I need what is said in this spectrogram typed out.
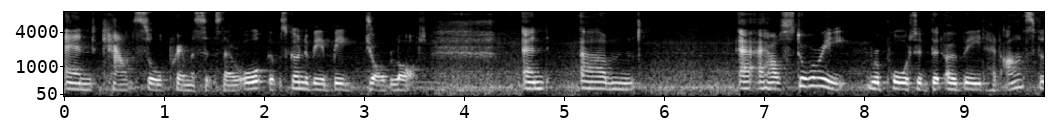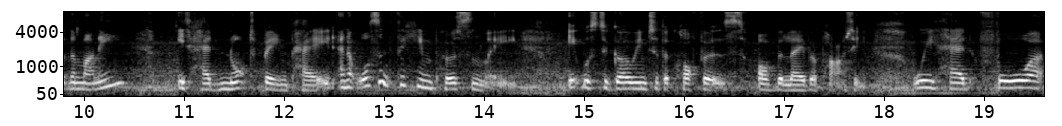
and council premises. They were all it was going to be a big job lot. And um, our story reported that Obeid had asked for the money, it had not been paid, and it wasn't for him personally, it was to go into the coffers of the Labour Party. We had four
